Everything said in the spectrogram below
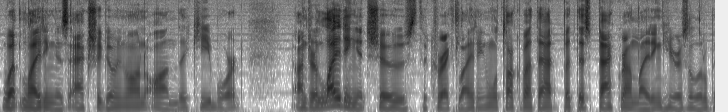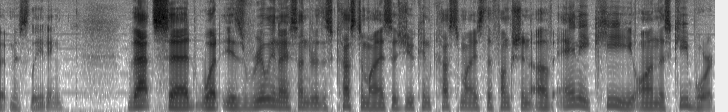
what lighting is actually going on on the keyboard. Under lighting it shows the correct lighting, we'll talk about that, but this background lighting here is a little bit misleading. That said, what is really nice under this customize is you can customize the function of any key on this keyboard.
